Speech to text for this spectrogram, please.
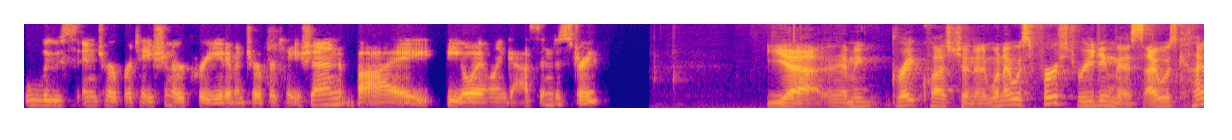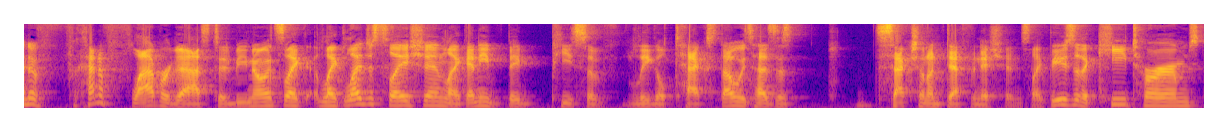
loose interpretation or creative interpretation by the oil and gas industry? Yeah, I mean, great question. And when I was first reading this, I was kind of kind of flabbergasted. You know, it's like like legislation, like any big piece of legal text, always has this section on definitions. Like these are the key terms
